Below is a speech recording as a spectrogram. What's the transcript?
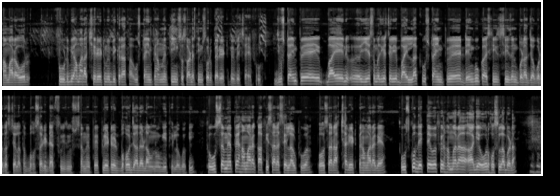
हमारा और फ्रूट भी हमारा अच्छे रेट में बिक रहा था। उस टाइम पे हमने तीन सौ, साढ़े तीन सौ रुपये रेट पे बेचा है फ्रूट उस टाइम पे बाय ये समझ के चलिए बाय लक उस टाइम पे डेंगू का सीज़न बड़ा ज़बरदस्त चला था। बहुत सारी डेथ्स हुई थी उस समय पे। प्लेट रेट बहुत ज़्यादा डाउन हो गई थी लोगों की। तो उस समय पे हमारा काफ़ी सारा सेल आउट हुआ। बहुत सारा अच्छा रेट पे हमारा गया। तो उसको देखते हुए फिर हमारा आगे और हौसला बढ़ा। हम्म।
